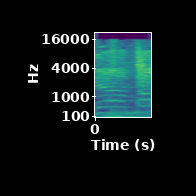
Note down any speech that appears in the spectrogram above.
Yeah,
